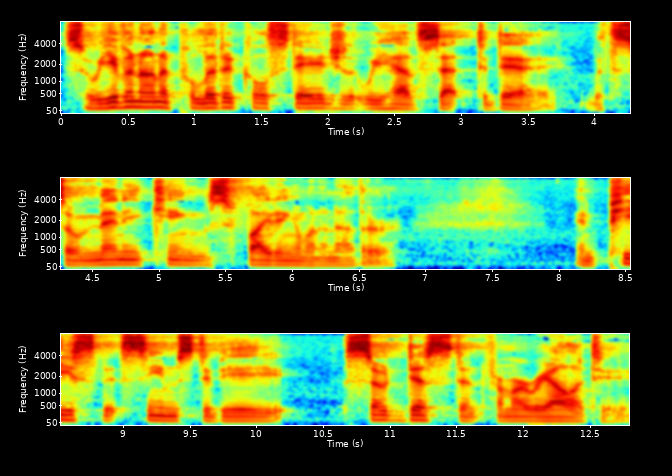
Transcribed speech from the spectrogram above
So, even on a political stage that we have set today, with so many kings fighting one another, and peace that seems to be so distant from our reality,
